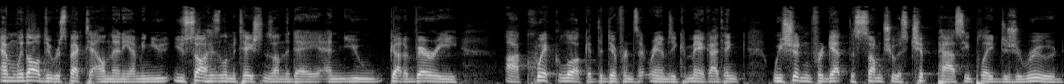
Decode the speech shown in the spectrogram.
and with all due respect to Elneny, I mean, you, you saw his limitations on the day, and you got a very uh, quick look at the difference that Ramsey can make. I think we shouldn't forget the sumptuous chip pass he played to Giroud.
